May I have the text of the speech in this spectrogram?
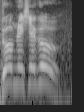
Go Malaysia go!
